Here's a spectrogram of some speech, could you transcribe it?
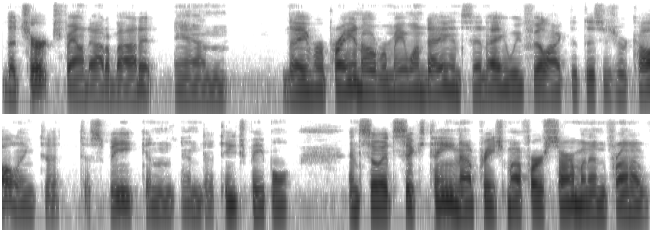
the church found out about it and they were praying over me one day and said, Hey, we feel like that this is your calling to, to speak and, and to teach people. And so at 16, I preached my first sermon in front of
